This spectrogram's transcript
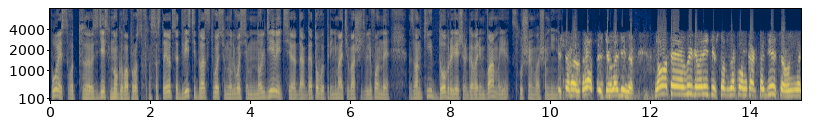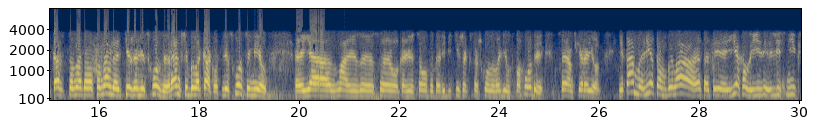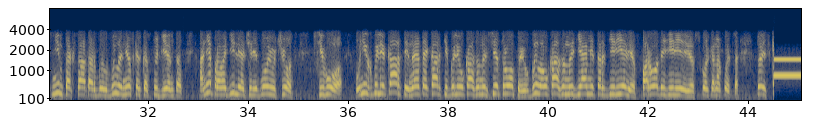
пояс. Вот э, здесь много вопросов у нас остается. 228-08-09. Да, готовы принимать ваши телефонные звонки. Добрый вечер, говорим вам и слушаем ваше мнение. Еще раз здравствуйте, Владимир. Ну вот э, вы говорите, чтобы закон как-то действовал. Мне кажется, надо восстанавливать те же лесхозы. Раньше было как? Вот лесхоз имел я знаю из своего, как говорится, опыта ребятишек со школы водил в походы в Саянский район. И там летом была, этот, э, ехал лесник, с ним таксатор был, было несколько студентов. Они проводили очередной учет всего. У них были карты, на этой карте были указаны все тропы, было указано диаметр деревьев, породы деревьев, сколько находится. То есть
